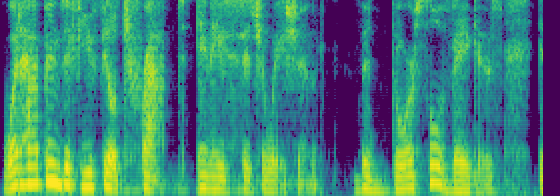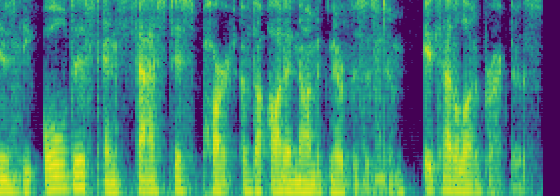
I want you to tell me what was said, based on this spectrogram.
What happens if you feel trapped in a situation? The dorsal vagus is the oldest and fastest part of the autonomic nervous system. It's had a lot of practice.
